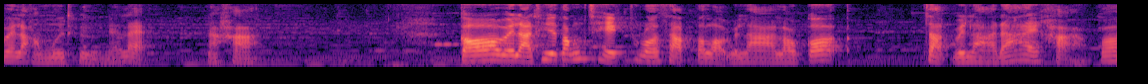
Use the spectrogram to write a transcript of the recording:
เวลาของมือถือนี่แหละนะคะ ก็เวลาที่จะต้องเช็คโทรศัพท์ตลอดเวลาเราก็จัดเวลาได้ค่ะ ว่า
